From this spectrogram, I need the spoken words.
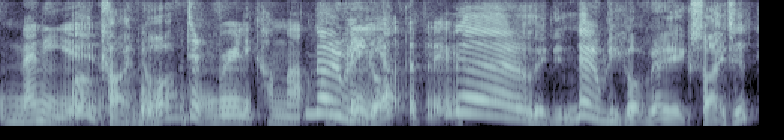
many years. Well, kind before. of. It didn't really come out Nobody completely got, out the blue. No, they didn't. Nobody got very excited.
